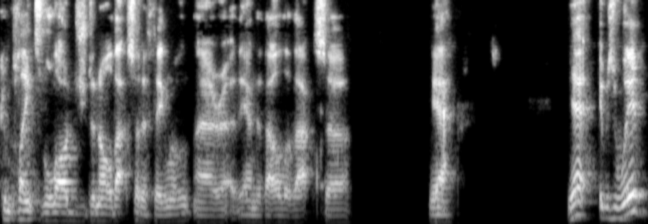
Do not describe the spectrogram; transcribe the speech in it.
complaints lodged and all that sort of thing, wasn't there, at the end of all of that? So, yeah, yeah, it was a weird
